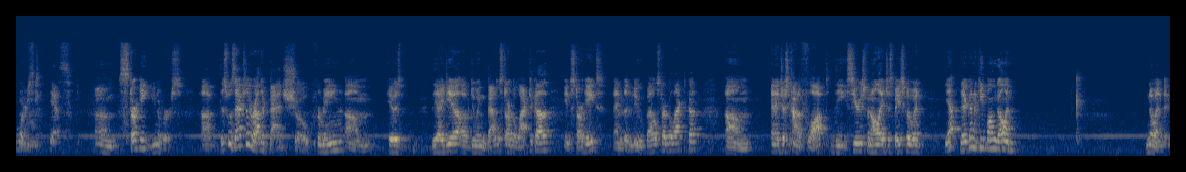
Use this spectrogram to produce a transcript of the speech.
worst, yes. Um, Stargate Universe. Um, this was actually a rather bad show for me. Um, it was the idea of doing Battlestar Galactica in Stargate and the new Battlestar Galactica, um, and it just kind of flopped. The series finale just basically went, "Yeah, they're gonna keep on going." No ending.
